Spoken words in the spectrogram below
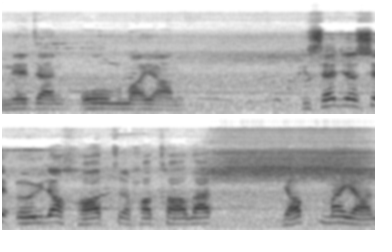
neden olmayan, kısacası öyle hat, hatalar yapmayan,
